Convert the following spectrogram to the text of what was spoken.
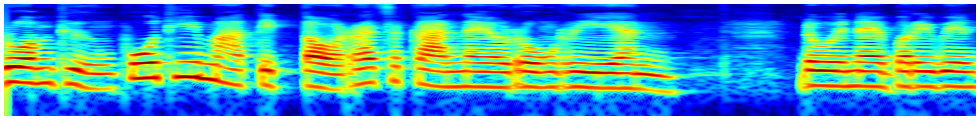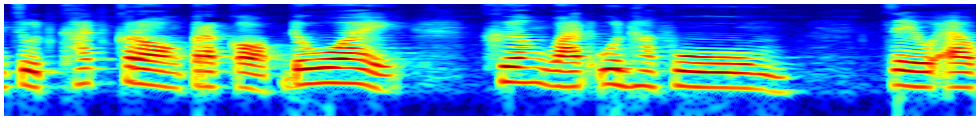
รวมถึงผู้ที่มาติดต่อราชการในโรงเรียน โดยในบริเวณจุดคัดกรองประกอบด้วย เครื่องวัดอุณหภูมิ เจลแอล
